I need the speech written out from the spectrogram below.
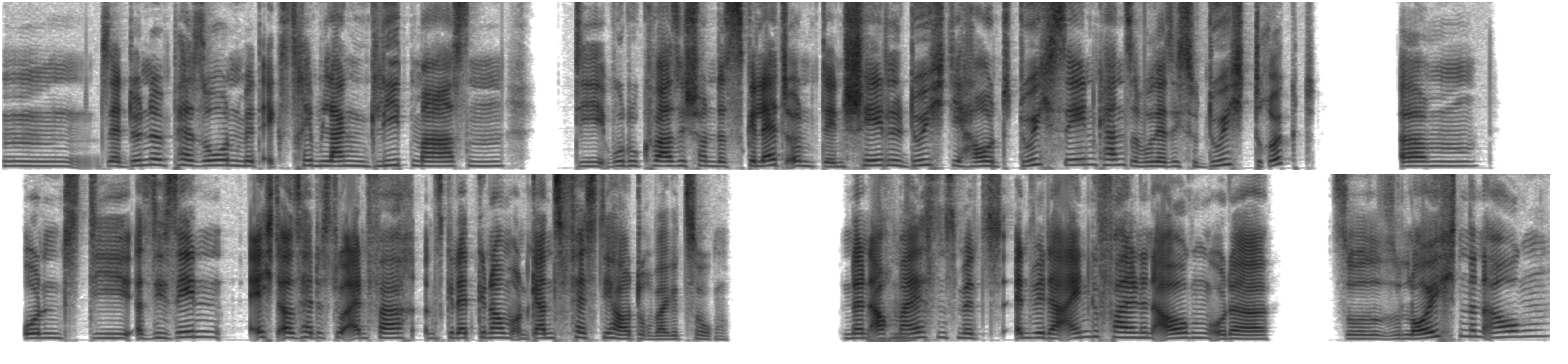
mh, sehr dünne Personen mit extrem langen Gliedmaßen, die, wo du quasi schon das Skelett und den Schädel durch die Haut durchsehen kannst, wo der sich so durchdrückt. Ähm, und die, also die sehen echt aus, als hättest du einfach ein Skelett genommen und ganz fest die Haut drüber gezogen. Und dann auch Mhm. meistens mit entweder eingefallenen Augen oder so, so leuchtenden Augen.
